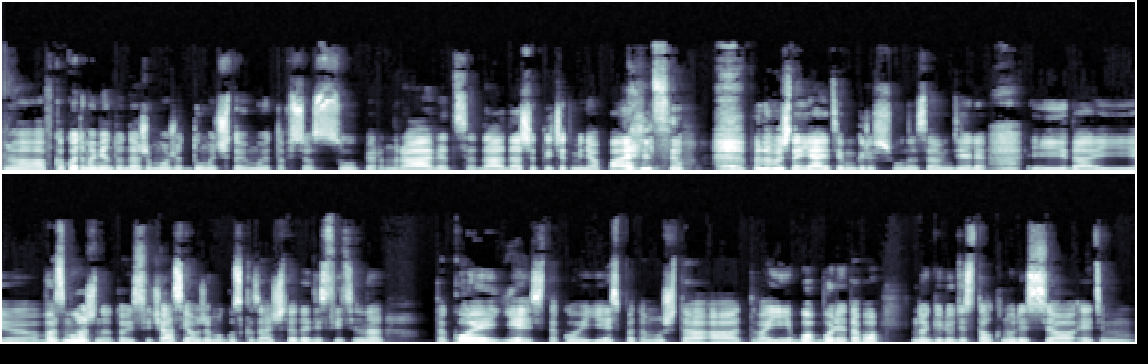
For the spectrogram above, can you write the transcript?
в какой-то момент он даже может думать, что ему это все супер нравится, да, Даша тычет меня пальцем, потому что я этим грешу на самом деле, и да, и возможно, то есть сейчас я уже могу сказать, что это действительно такое есть, такое есть, потому что а, твои, более того, многие люди столкнулись а, этим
